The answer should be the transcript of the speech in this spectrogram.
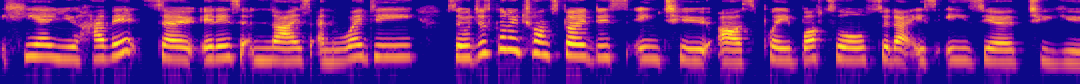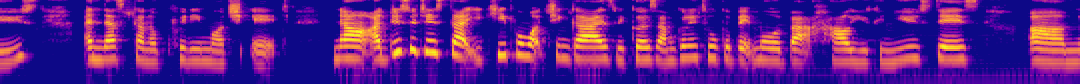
here you have it. So it is nice and ready. So we're just going to transfer this into our spray bottle so that it's easier to use and that's kind of pretty much it. Now I do suggest that you keep on watching guys because I'm going to talk a bit more about how you can use this um,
